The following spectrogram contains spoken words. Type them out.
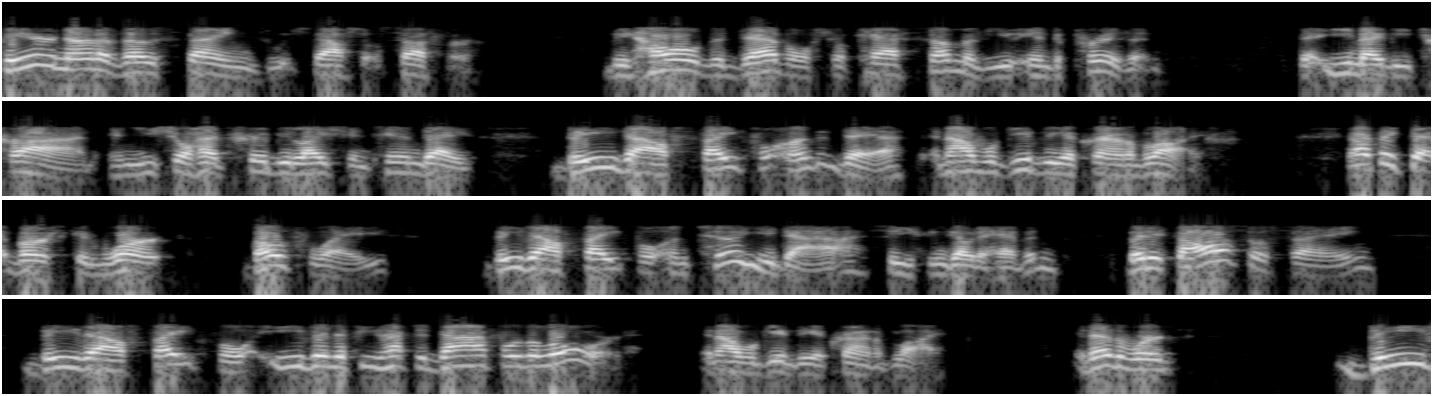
Fear none of those things which thou shalt suffer. Behold, the devil shall cast some of you into prison, that ye may be tried, and ye shall have tribulation ten days. Be thou faithful unto death, and I will give thee a crown of life. I think that verse could work both ways. Be thou faithful until you die, so you can go to heaven. But it's also saying, be thou faithful even if you have to die for the Lord, and I will give thee a crown of life. In other words, be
